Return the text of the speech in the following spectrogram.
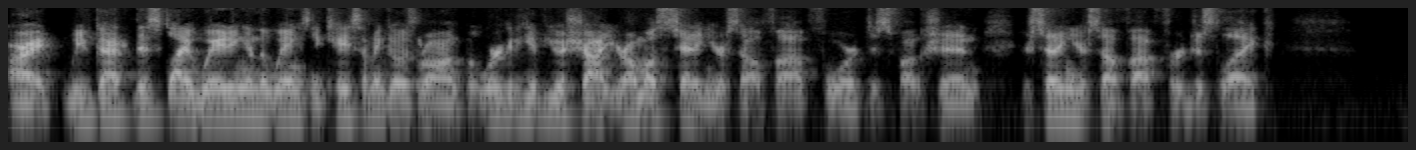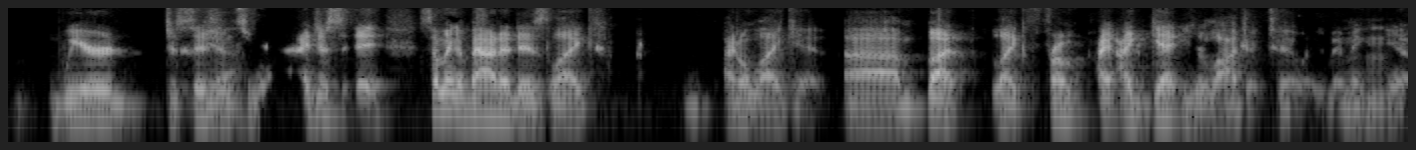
all right, we've got this guy waiting in the wings in case something goes wrong, but we're going to give you a shot. You're almost setting yourself up for dysfunction. You're setting yourself up for just like weird decisions. Yeah. I just it, something about it is like I don't like it. Um, but like from I, I, get your logic too. I mean, mm-hmm. you know,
